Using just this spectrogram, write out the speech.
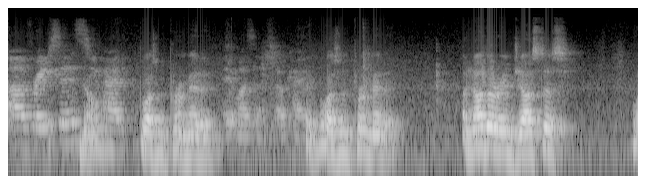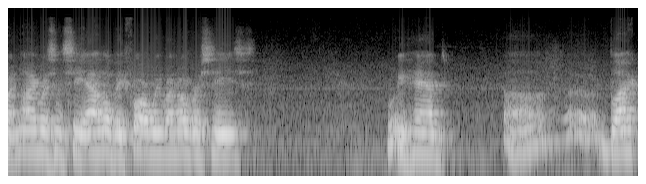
of races? No. You had, It wasn't permitted. it wasn't, okay. It wasn't permitted. Another injustice, when I was in Seattle before we went overseas, we had uh, black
